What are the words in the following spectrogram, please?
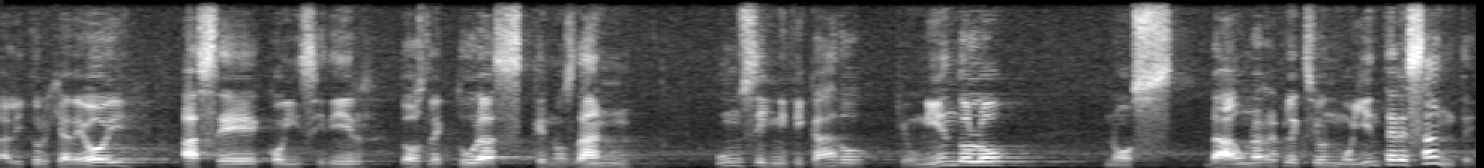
La liturgia de hoy hace coincidir dos lecturas que nos dan un significado que uniéndolo nos da una reflexión muy interesante.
